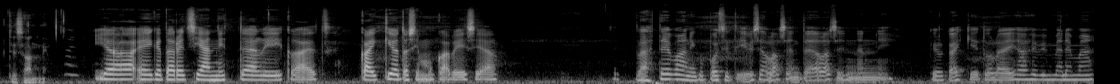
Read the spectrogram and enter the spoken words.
Miten Anni? Ja eikä tarvitse jännittää liikaa, että kaikki on tosi mukavia siellä. Et lähtee vaan niinku positiivisella asenteella sinne, niin kyllä kaikki tulee ihan hyvin menemään.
